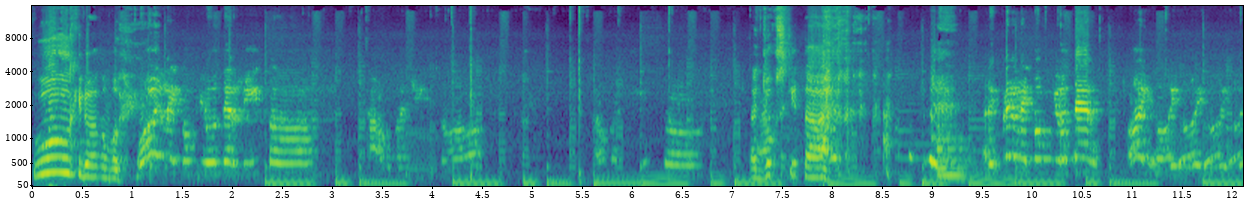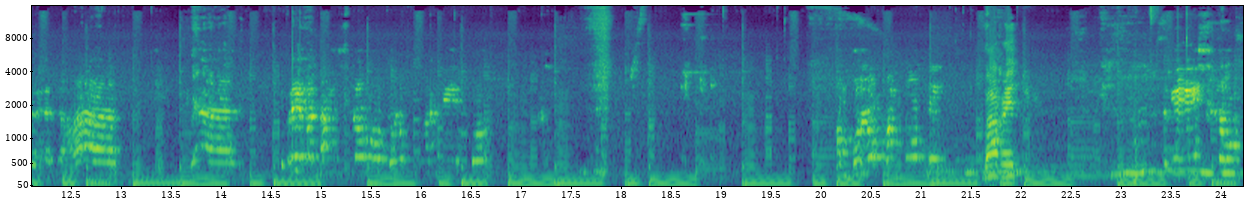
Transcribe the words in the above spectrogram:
Oo, kinakabahan. Hoy, may computer dito. Tao ba dito? Tao ba dito? Na-jokes kita. Ay, pre, may computer. Oy, oy, oy, oy, oy, nagahat. Yan. Pre, ba't ang slow mo? Bulok ka dito. Ang bulok ang putik. Bakit? Nagiging slow.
